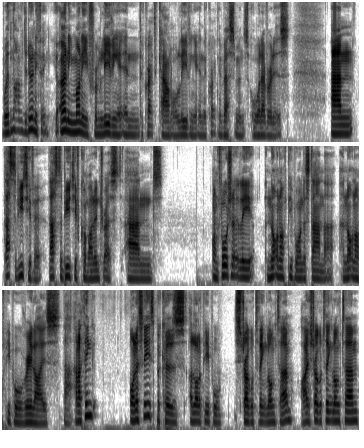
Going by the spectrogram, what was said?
with not having to do anything. You're earning money from leaving it in the correct account or leaving it in the correct investments or whatever it is. And that's the beauty of it. That's the beauty of compound interest. And unfortunately, not enough people understand that and not enough people realize that. And I think, honestly, it's because a lot of people struggle to think long term. I struggle to think long term.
